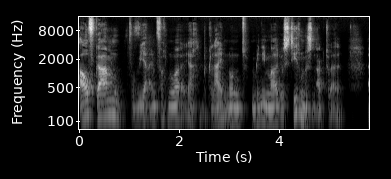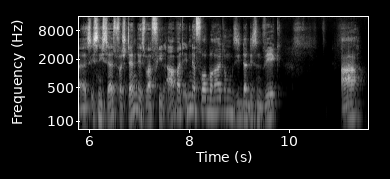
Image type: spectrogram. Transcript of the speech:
Aufgaben, wo wir einfach nur ja, begleiten und minimal justieren müssen aktuell. Äh, es ist nicht selbstverständlich, es war viel Arbeit in der Vorbereitung, sie da diesen Weg A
